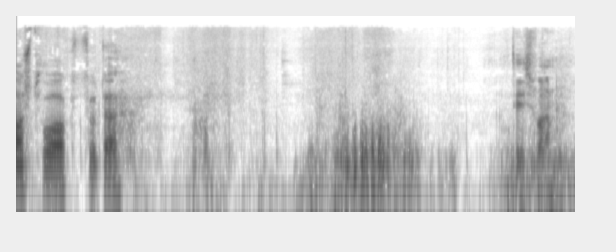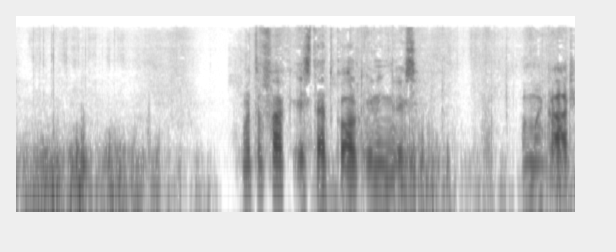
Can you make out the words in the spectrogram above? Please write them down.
Almost walked to the this one. What the fuck is that called in English? Oh my god.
